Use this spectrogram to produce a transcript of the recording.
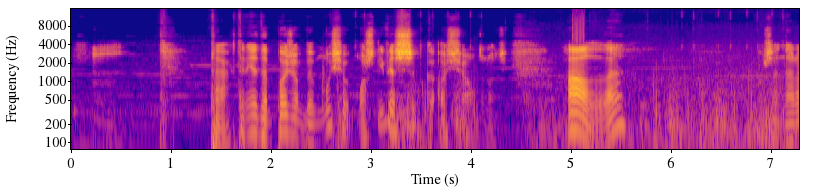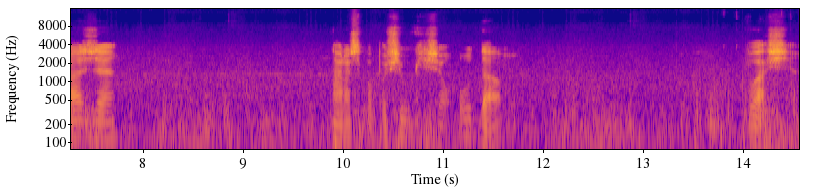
Hmm. Tak, ten jeden poziom bym musiał możliwie szybko osiągnąć, ale może na razie na razie po posiłki się udam. Właśnie.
